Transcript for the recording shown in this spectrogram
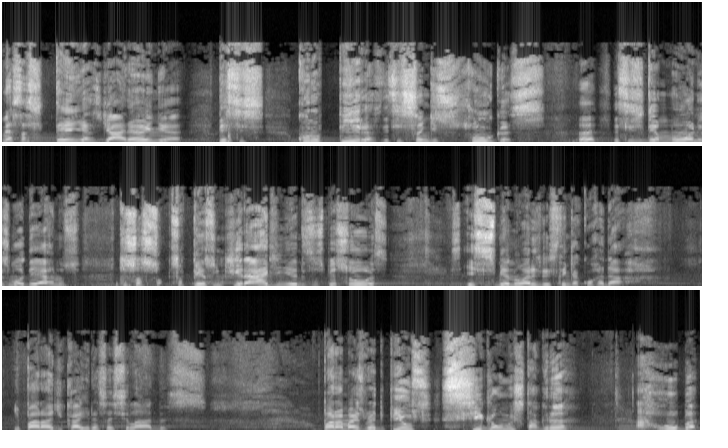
nessas teias de aranha, desses curupiras, desses sanguessugas, né? desses demônios modernos que só, só, só pensam em tirar dinheiro dessas pessoas. Esses menores eles têm que acordar e parar de cair nessas ciladas. Para mais Red Pills, sigam no Instagram, arroba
